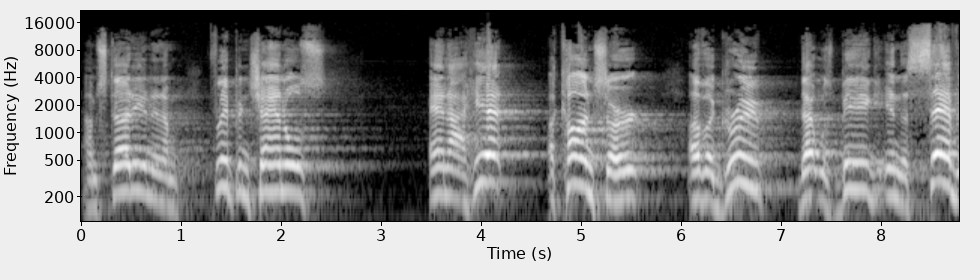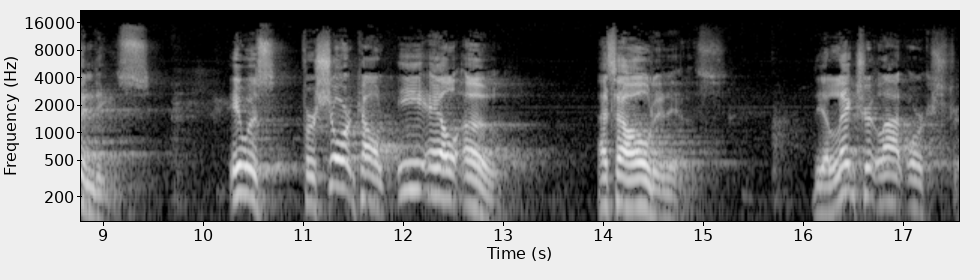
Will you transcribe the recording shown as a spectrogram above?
I'm studying and I'm flipping channels. And I hit a concert of a group that was big in the 70s. It was for short called ELO. That's how old it is. The Electric Light Orchestra.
